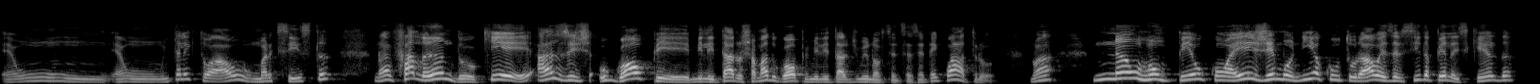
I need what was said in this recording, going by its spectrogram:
É um, é um intelectual, um marxista, é? falando que as, o golpe militar, o chamado golpe militar de 1964, não, é? não rompeu com a hegemonia cultural exercida pela esquerda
